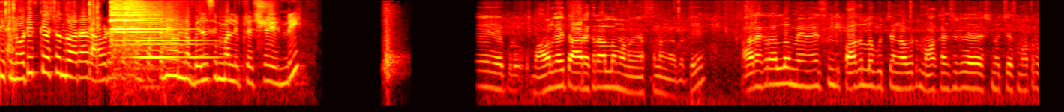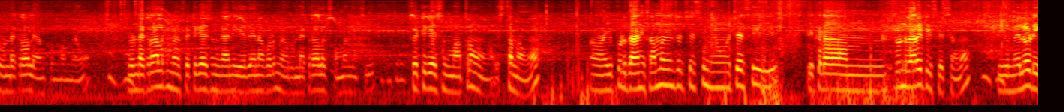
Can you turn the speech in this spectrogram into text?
మీకు నోటిఫికేషన్ ద్వారా రావడం కోసం పక్కనే ఉన్న బెల్ సింబల్ని ప్రెస్ చేయండి. ఇప్పుడు మామూలుగా అయితే ఆరు ఎకరాల్లో మనం వేస్తున్నాం కాబట్టి ఆరు ఎకరాల్లో మేము వేసింది పాదుల్లో కూర్చాం కాబట్టి మా కన్సిడరేషన్ వచ్చేసి మాత్రం రెండు ఎకరాలు అనుకున్నాం మేము. రెండు ఎకరాలకు మేము ఫెర్టిగేషన్ కానీ ఏదైనా కూడా మేము రెండు ఎకరాలకు సంబంధించి ఫెర్టిగేషన్ మాత్రం ఇస్తున్నాము. ఇప్పుడు దానికి సంబంధించి వచ్చేసి మేము వచ్చేసి ఇక్కడ రెండు వెరైటీస్ వేసాము ఇది మెలోడీ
